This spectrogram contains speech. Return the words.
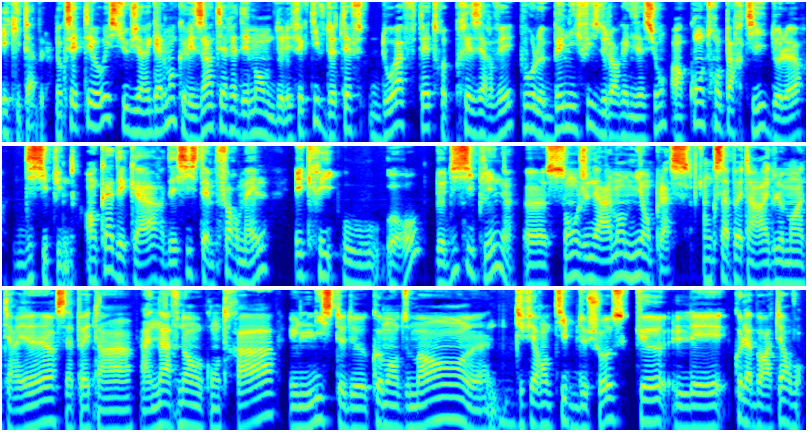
équitables. Donc cette théorie suggère également que les intérêts des membres de l'effectif de TEF doivent être préservés pour le bénéfice de l'organisation en contrepartie de leur discipline. En cas d'écart, des systèmes formels écrits ou oraux de discipline euh, sont généralement mis en place. Donc ça peut être un règlement intérieur, ça peut être un, avenant au contrat, une liste de commandements, euh, différents types de choses que les collaborateurs vont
